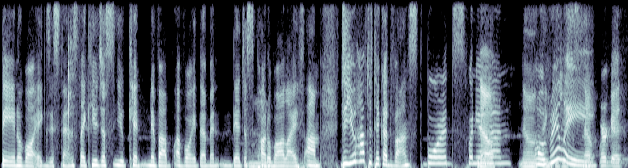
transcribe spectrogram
bane of our existence. Like you just you can never avoid them, and they're just mm. part of mm-hmm. our life. Um, do you have to take advanced boards when you're no, done? No. Oh, really? No, we're good.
